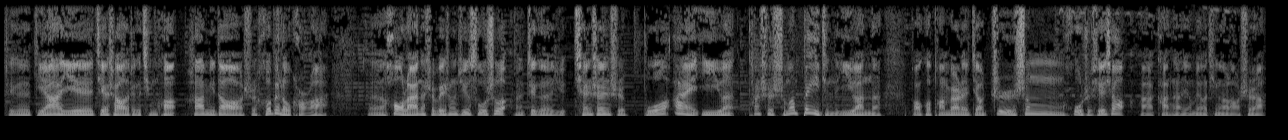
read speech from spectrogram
这个狄阿姨介绍的这个情况，哈密道是河北路口啊。呃，后来呢是卫生局宿舍啊，这个前身是博爱医院，它是什么背景的医院呢？包括旁边的叫智生护士学校啊，看看有没有听友老师啊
